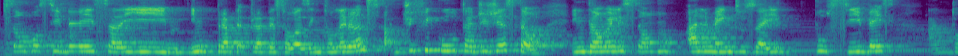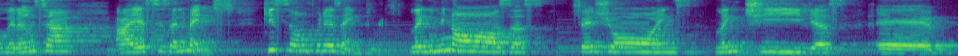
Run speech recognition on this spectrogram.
são possíveis aí para pessoas intolerantes, dificulta a digestão. Então, eles são alimentos aí possíveis a intolerância a esses alimentos, que são, por exemplo, leguminosas, feijões, lentilhas, é,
